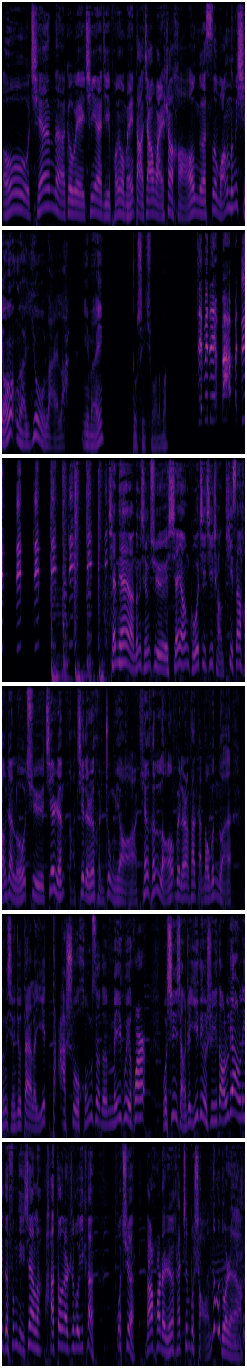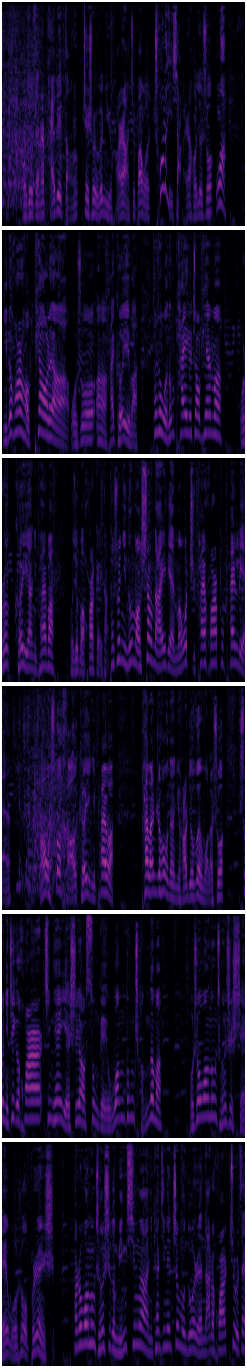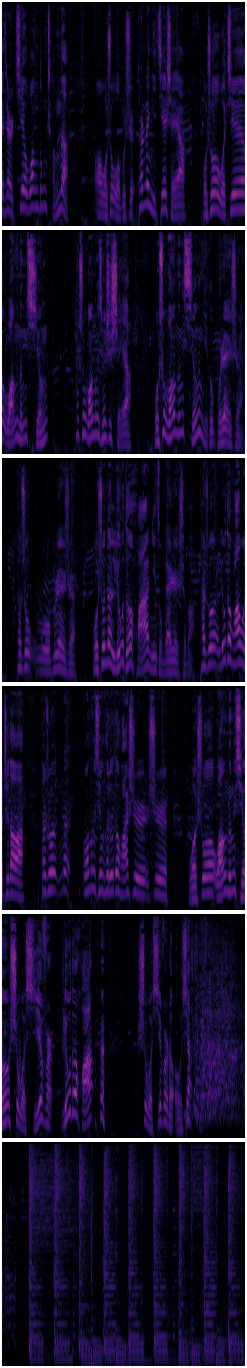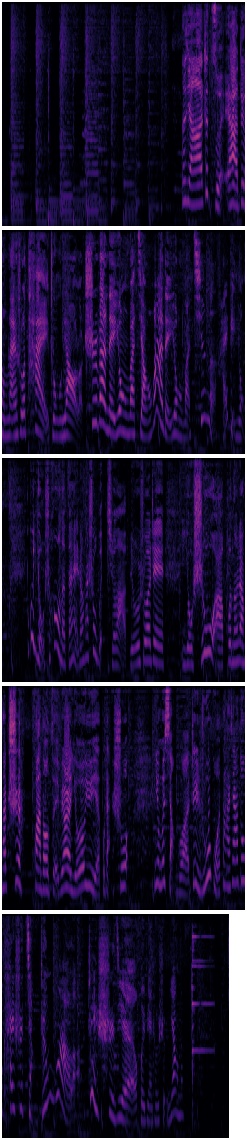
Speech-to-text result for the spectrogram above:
哦天呐，各位亲爱的朋友们，大家晚上好，我是王能行，我又来了，你们都睡着了吗？前天啊，能行去咸阳国际机场 T 三航站楼去接人啊，接的人很重要啊。天很冷，为了让他感到温暖，能行就带了一大束红色的玫瑰花。我心想，这一定是一道亮丽的风景线了啊！到那之后一看，我去，拿花的人还真不少啊，那么多人啊！我就在那排队等。这时候有个女孩啊，就把我戳了一下，然后就说：“哇，你的花好漂亮啊！”我说：“啊，还可以吧。”她说：“我能拍一个照片吗？”我说：“可以啊，你拍吧。”我就把花给她。她说：“你能往上拿一点吗？我只拍花不拍脸。”然后我说：“好，可以，你拍吧。”拍完之后呢，女孩就问我了，说：“说你这个花今天也是要送给汪东城的吗？”我说：“汪东城是谁？”我说：“我不认识。”他说：“汪东城是个明星啊，你看今天这么多人拿着花，就是在这儿接汪东城的。”哦，我说我不是。他说：“那你接谁啊？”我说：“我接王能行。”他说：“王能行是谁啊？”我说：“王能行你都不认识。”他说：“我不认识。”我说：“那刘德华你总该认识吧？”他说：“刘德华我知道啊。”他说：“那王能行和刘德华是是？”我说：“王能行是我媳妇儿，刘德华，哼，是我媳妇儿的偶像。”想啊，这嘴啊，对我们来说太重要了，吃饭得用吧，讲话得用吧，亲吻还得用。不过有时候呢，咱也让他受委屈了。比如说这有食物啊，不能让他吃，话到嘴边犹犹豫也不敢说。你有没有想过，这如果大家都开始讲真话了，这世界会变成什么样呢？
